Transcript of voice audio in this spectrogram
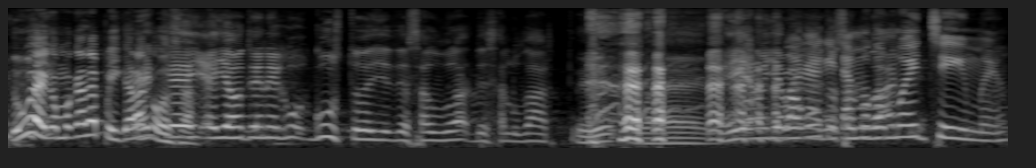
Tú ves cómo que le pica la Es cosa. que ella no tiene gu- gusto de, de saludar, de saludarte. Bueno. Ella no lleva Bueno, aquí gusto de estamos saludarte. como en chisme.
